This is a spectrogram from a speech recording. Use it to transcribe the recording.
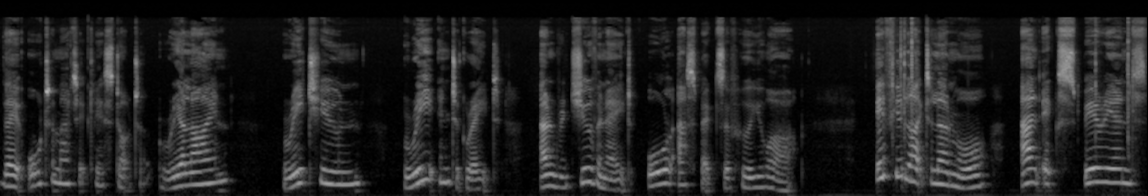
they automatically start to realign, retune, reintegrate, and rejuvenate all aspects of who you are. If you'd like to learn more and experience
